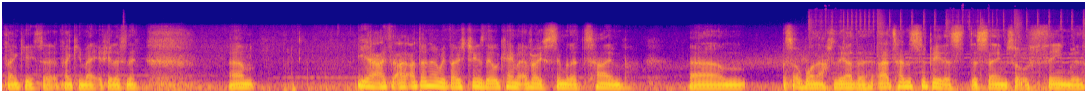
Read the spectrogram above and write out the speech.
thank you, so thank you, mate, if you're listening. Um, yeah, I, I, I don't know. With those tunes, they all came at a very similar time, um, sort of one after the other. That tends to be the the same sort of theme with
